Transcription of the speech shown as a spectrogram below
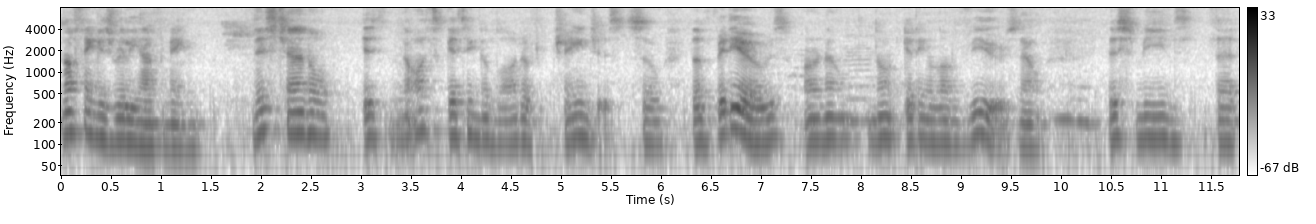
nothing is really happening. This channel is not getting a lot of changes, so the videos are now mm. not getting a lot of views. Now, mm-hmm. this means that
